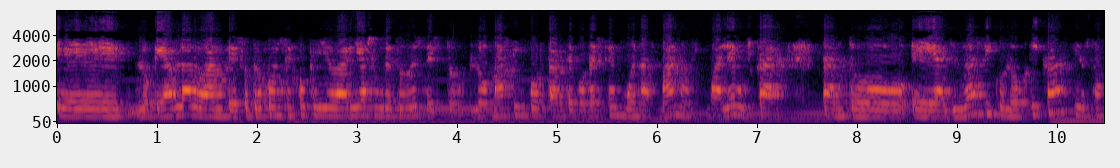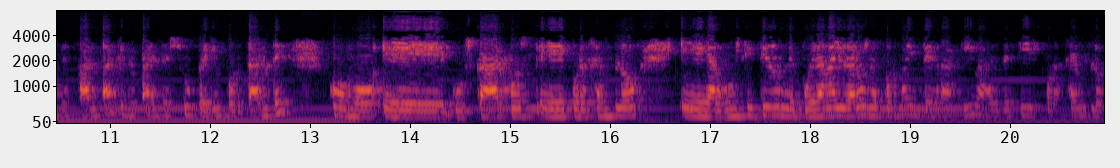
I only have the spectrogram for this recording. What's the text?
eh, lo que he hablado antes, otro consejo que yo daría sobre todo es esto, lo más importante, ponerse en buenas manos, ¿vale? Buscar tanto eh, ayuda psicológica si os hace falta, que me parece súper importante, como eh, buscar, pues, por ejemplo, algún sitio donde puedan ayudaros de forma integrativa, es decir, por ejemplo,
